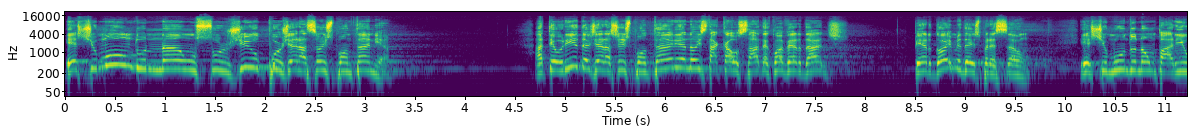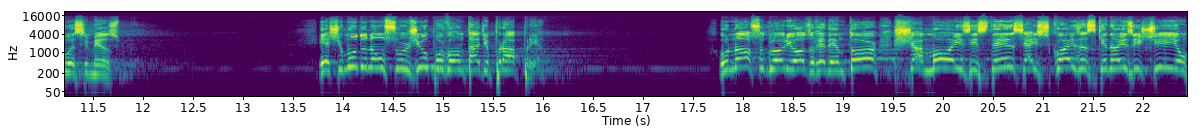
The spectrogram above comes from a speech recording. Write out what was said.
este mundo não surgiu por geração espontânea. A teoria da geração espontânea não está calçada com a verdade. Perdoe-me da expressão. Este mundo não pariu a si mesmo. Este mundo não surgiu por vontade própria. O nosso glorioso Redentor chamou à existência as coisas que não existiam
